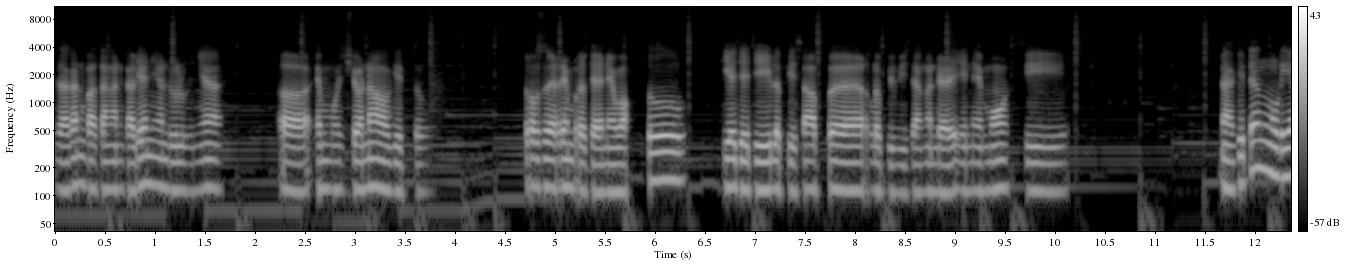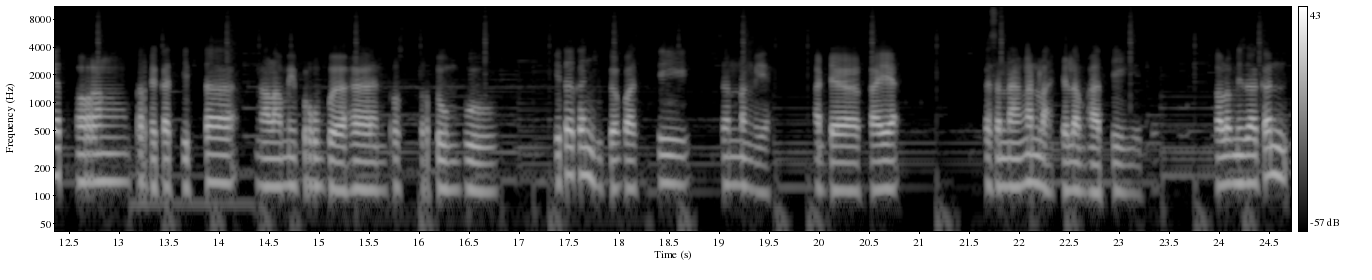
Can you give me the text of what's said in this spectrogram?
misalkan pasangan kalian yang dulunya uh, emosional gitu terus sering berjalannya waktu dia jadi lebih sabar lebih bisa ngendaliin emosi nah kita ngelihat orang terdekat kita ngalami perubahan terus bertumbuh kita kan juga pasti seneng ya. Ada kayak kesenangan lah dalam hati gitu. Kalau misalkan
